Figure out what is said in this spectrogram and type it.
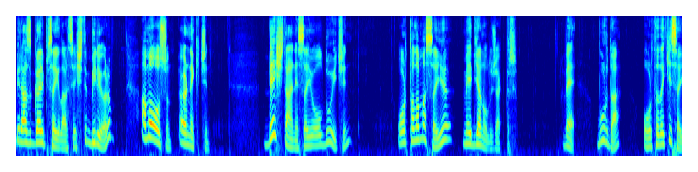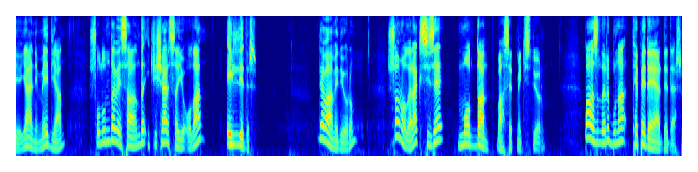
Biraz garip sayılar seçtim biliyorum. Ama olsun, örnek için. 5 tane sayı olduğu için ortalama sayı medyan olacaktır. Ve burada ortadaki sayı yani medyan, solunda ve sağında ikişer sayı olan 50'dir. Devam ediyorum. Son olarak size moddan bahsetmek istiyorum. Bazıları buna tepe değerde der.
